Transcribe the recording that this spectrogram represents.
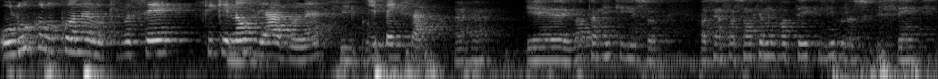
O Lu colocou, né, Lu, que você fica nauseado, né? Fico. De pensar. Aham. E é exatamente isso. A sensação é que eu não vou ter equilíbrio suficiente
